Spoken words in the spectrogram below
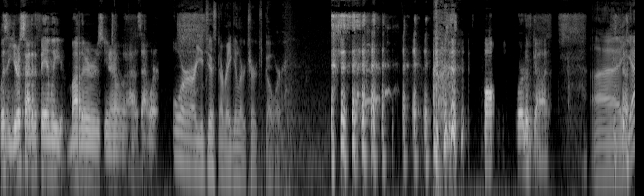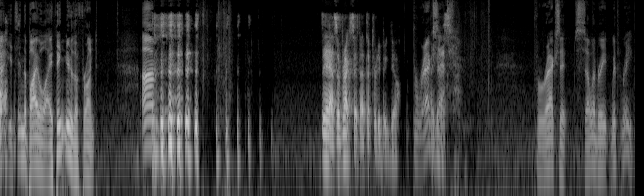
Was it your side of the family, your mother's? You know, how does that work? Or are you just a regular church goer? All word of God. Uh, yeah, it's in the Bible. I think near the front. Um, Yeah, so Brexit, that's a pretty big deal. Brexit. Brexit. Celebrate with rape.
